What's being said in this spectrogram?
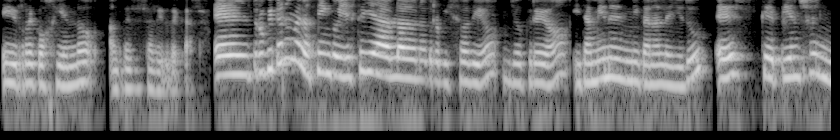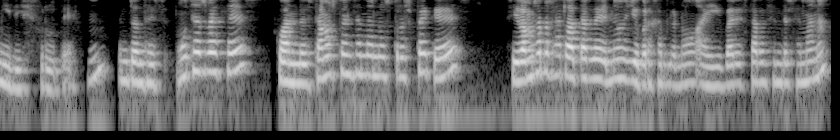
ir recogiendo antes de salir de casa. El truquito número 5, y este ya he hablado en otro episodio, yo creo, y también en mi canal de YouTube, es que pienso en mi disfrute. Entonces, muchas veces, cuando estamos pensando en nuestros peques, si vamos a pasar la tarde, no, yo por ejemplo, no, hay varias tardes entre semana,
